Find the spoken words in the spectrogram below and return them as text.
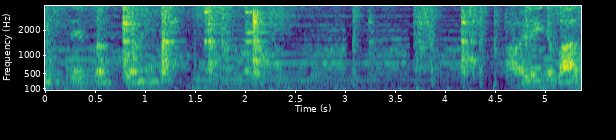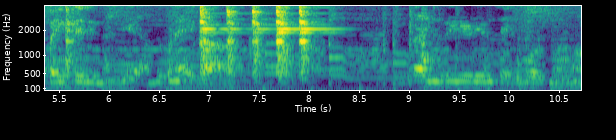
కొంచెం సేపు కలుపుకొని ఆయిల్ అయితే బాగా పైకి తేలిందండి. అందుకనే ఇక ఇంకా ఇంగ్రీడియంట్స్ వేయబోతున్నాను.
